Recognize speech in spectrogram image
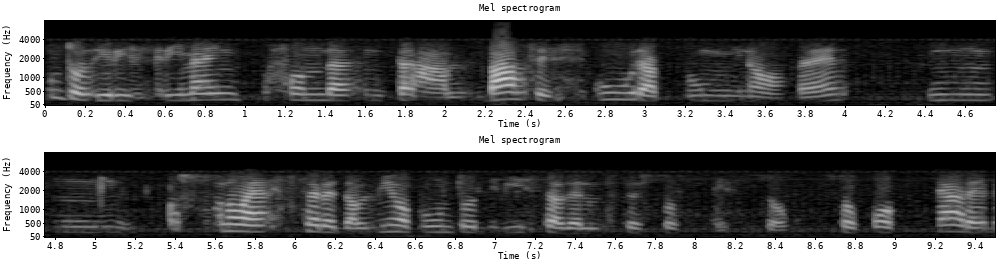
punto di riferimento fondamentale, base sicura per un minore, mh, mm, possono essere dal mio punto di vista dello stesso stesso. Questo può creare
